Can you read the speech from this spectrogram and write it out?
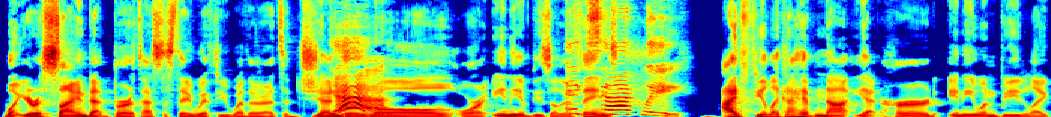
what you're assigned at birth has to stay with you whether it's a gender yeah. role or any of these other exactly. things exactly i feel like i have not yet heard anyone be like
